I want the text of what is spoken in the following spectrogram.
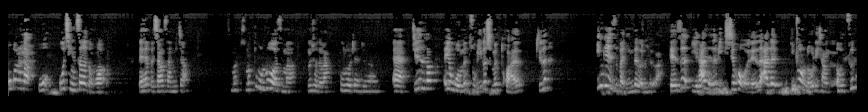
我觉着嘛，我我寝室个同学，辣海白相啥物事？什么什么部落什么，侬晓得伐？部落战争啊。哎，其实是讲，哎呦，我们组一个什么团，其实。应该是不认得个，侬晓得伐？但是伊拉侪是联系好的，但是阿拉一幢楼里向头。哦，真的。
